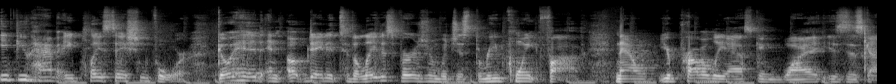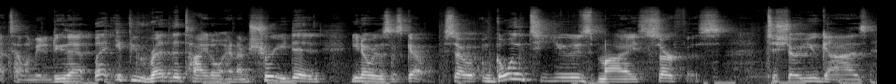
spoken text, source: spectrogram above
If you have a PlayStation 4, go ahead and update it to the latest version, which is 3.5. Now, you're probably asking, why is this guy telling me to do that? But if you read the title, and I'm sure you did, you know where this is going. So I'm going to use my Surface to show you guys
